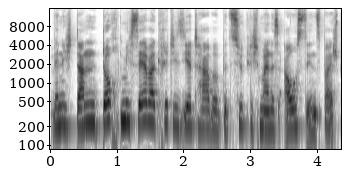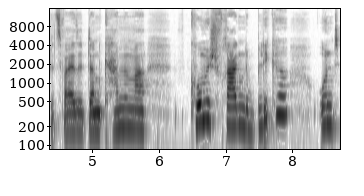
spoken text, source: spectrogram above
wenn ich dann doch mich selber kritisiert habe bezüglich meines Aussehens beispielsweise, dann kam immer komisch fragende Blicke und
